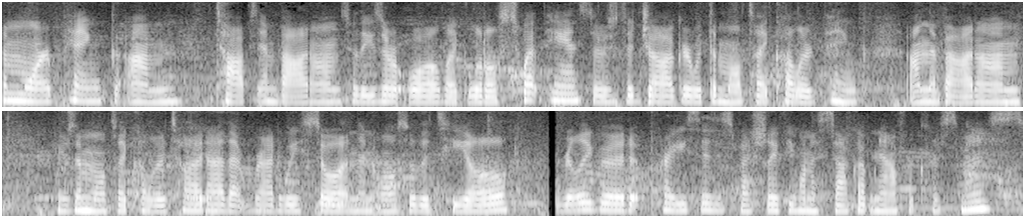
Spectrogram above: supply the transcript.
Some more pink um, tops and bottoms. So these are all like little sweatpants. There's the jogger with the multicolored pink on the bottom. Here's a multicolored tie-dye, that red we saw, and then also the teal. Really good prices, especially if you want to stock up now for Christmas.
